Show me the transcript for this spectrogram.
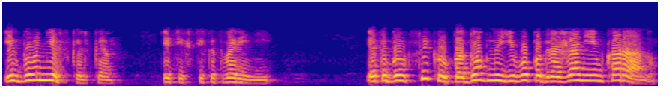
Их было несколько, этих стихотворений. Это был цикл, подобный его подражаниям Корану,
